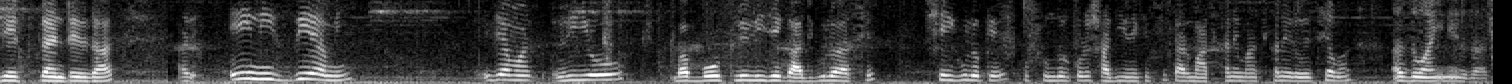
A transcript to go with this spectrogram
জেট প্ল্যান্টের গাছ। আর এই নিচ দিয়ে আমি এই যে আমার রিও বা বোট লিলি যে গাছগুলো আছে, সেইগুলোকে খুব সুন্দর করে সাজিয়ে রেখেছি। তার মাঝখানে মাঝখানে রয়েছে আমার আজওয়াইনের গাছ।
